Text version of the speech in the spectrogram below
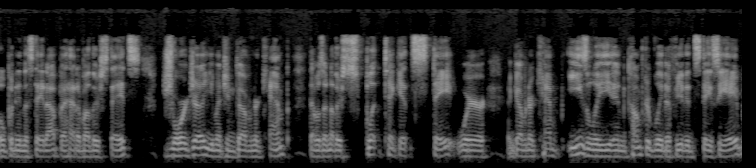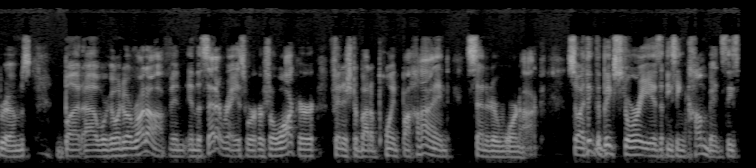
opening the state up ahead of other states. Georgia, you mentioned Governor Kemp. That was another split ticket state where Governor Kemp easily and comfortably defeated Stacey Abrams. But uh, we're going to a runoff in, in the Senate race where Herschel Walker finished about a point behind Senator Warnock. So I think the big story is that these incumbents, these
